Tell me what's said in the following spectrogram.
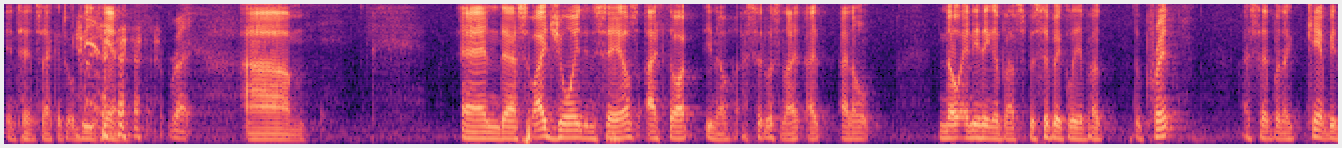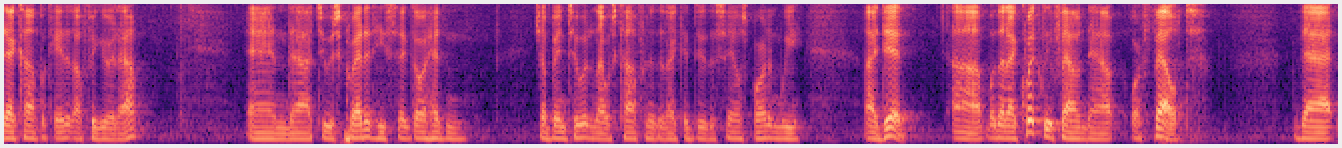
in 10 seconds or be him. right. Um, and uh, so I joined in sales. I thought, you know, I said, listen, I, I, I don't know anything about specifically about the print. I said, but I can't be that complicated. I'll figure it out. And uh, to his credit, he said, go ahead and jump into it. And I was confident that I could do the sales part, and we, I did. Uh, but then I quickly found out or felt that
